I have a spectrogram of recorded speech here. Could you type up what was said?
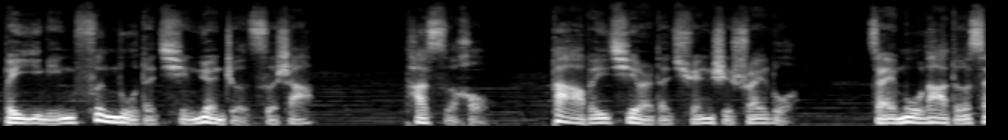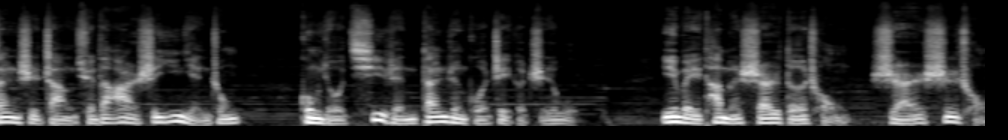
被一名愤怒的请愿者刺杀。他死后，大维齐尔的权势衰落。在穆拉德三世掌权的二十一年中，共有七人担任过这个职务，因为他们时而得宠，时而失宠，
